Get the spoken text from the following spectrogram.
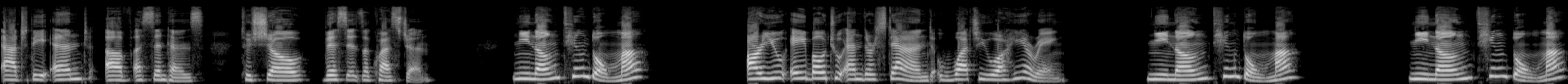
at the end of a sentence to show this is a question. 你能听懂吗? Are you able to understand what you are hearing? 你能听懂吗？你能听懂吗？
